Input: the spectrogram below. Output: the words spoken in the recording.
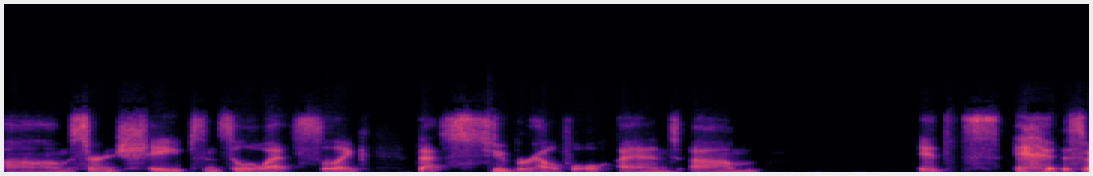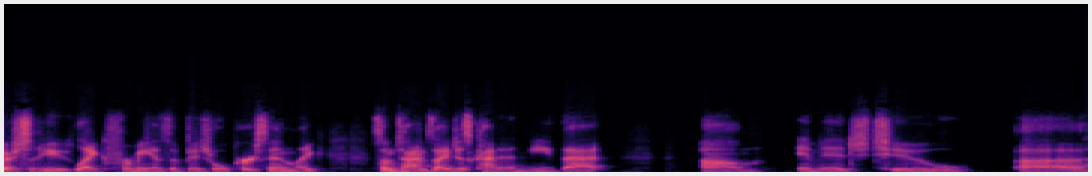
um, certain shapes and silhouettes. Like that's super helpful. And um, it's especially like for me as a visual person, like sometimes I just kind of need that um, image to uh,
